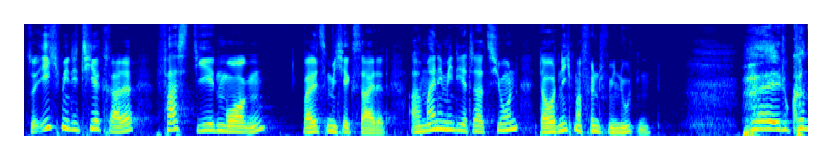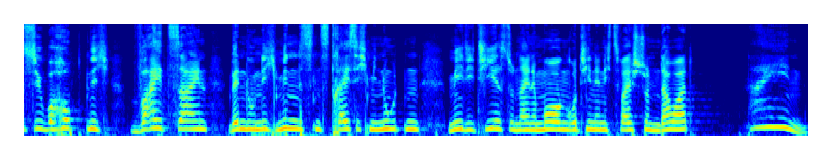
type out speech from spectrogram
So, ich meditiere gerade fast jeden Morgen, weil es mich excited. Aber meine Meditation dauert nicht mal fünf Minuten. Hey, du kannst dir überhaupt nicht weit sein, wenn du nicht mindestens 30 Minuten meditierst und deine Morgenroutine nicht zwei Stunden dauert. Nein.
